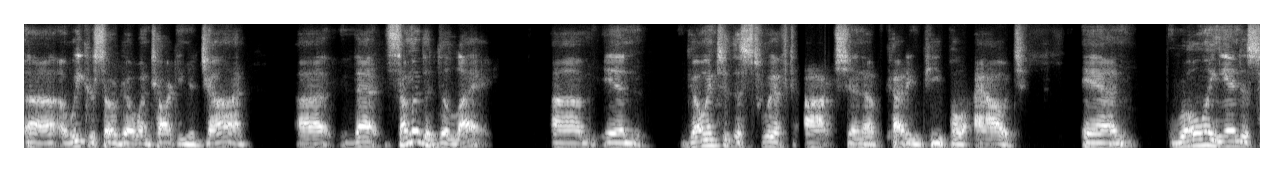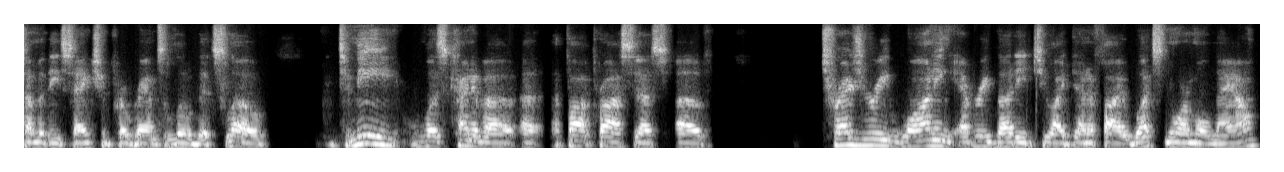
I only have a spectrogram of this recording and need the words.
uh, a week or so ago when talking to John. Uh, that some of the delay um, in going to the swift option of cutting people out and rolling into some of these sanction programs a little bit slow to me was kind of a, a, a thought process of treasury wanting everybody to identify what's normal now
